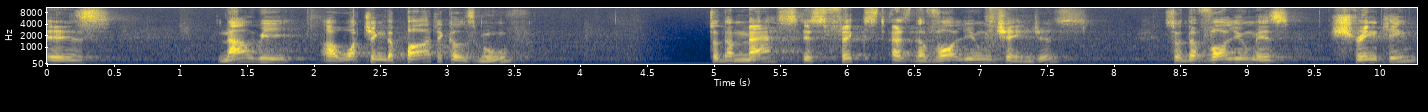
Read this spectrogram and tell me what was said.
is, now we are watching the particles move. So the mass is fixed as the volume changes. So the volume is shrinking,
